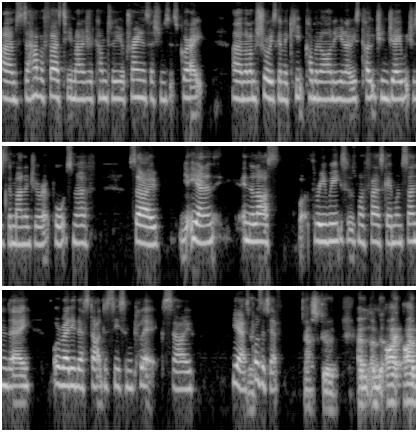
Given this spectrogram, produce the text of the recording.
Um, so to have a first team manager come to your training sessions, it's great. Um, and I'm sure he's going to keep coming on. And, you know, he's coaching Jay, which is the manager at Portsmouth. So, yeah, in the last what, three weeks, it was my first game on Sunday. Already they're starting to see some clicks. So, yeah, it's yeah. positive. That's good. And um, I, I,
